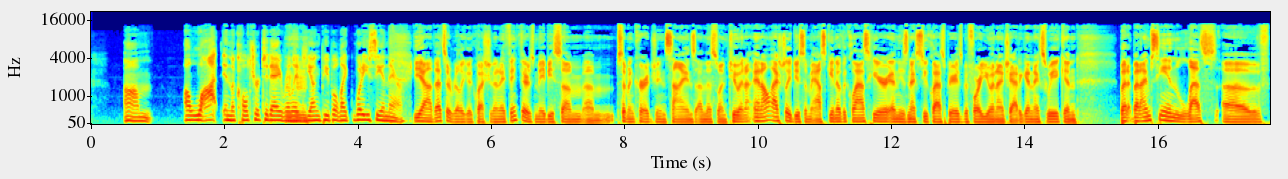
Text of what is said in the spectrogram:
um, a lot in the culture today related to young people, like what do you see in there? Yeah, that's a really good question, and I think there's maybe some um, some encouraging signs on this one too. And and I'll actually do some asking of the class here in these next two class periods before you and I chat again next week. And but but I'm seeing less of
